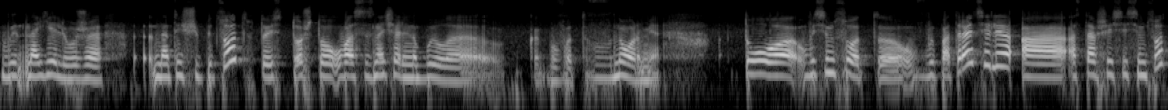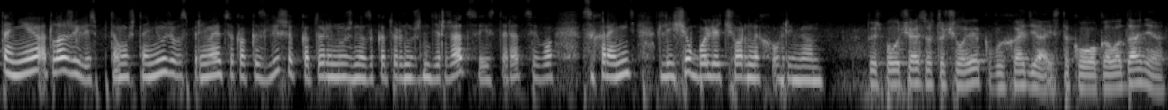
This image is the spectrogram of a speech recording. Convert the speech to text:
вы наели уже на 1500, то есть то, что у вас изначально было как бы вот в норме, то 800 э, вы потратили, а оставшиеся 700 они отложились, потому что они уже воспринимаются как излишек, который нужно, за который нужно держаться и стараться его сохранить для еще более черных времен. То есть получается, что человек, выходя из такого голодания,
